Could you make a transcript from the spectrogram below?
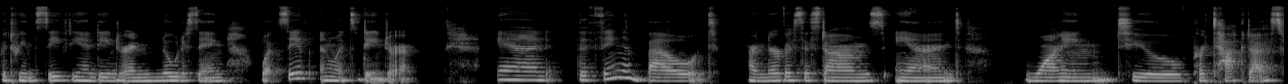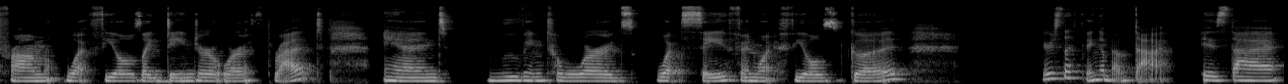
between safety and danger and noticing what's safe and what's danger. And the thing about our nervous systems and wanting to protect us from what feels like danger or a threat and moving towards what's safe and what feels good. Here's the thing about that is that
